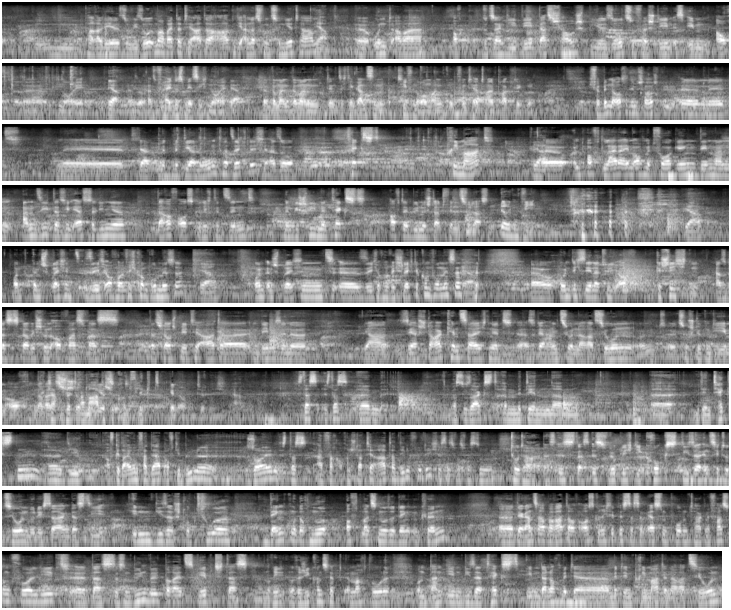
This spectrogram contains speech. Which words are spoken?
parallel sowieso immer weiter Theaterarten, die anders funktioniert haben. Ja. Äh, und aber auch sozusagen die Idee, das Schauspiel so zu verstehen, ist eben auch äh, neu. Ja. Also, also verhältnismäßig neu. Ja. Wenn man, wenn man den, sich den ganzen Tiefenraum anguckt von theatralen Praktiken. Ich verbinde außerdem Schauspiel äh, mit, mit, ja, mit, mit Dialogen tatsächlich, also Text primat Ja. äh, und oft leider eben auch mit Vorgängen, denen man ansieht, dass sie in erster Linie darauf ausgerichtet sind, einen geschriebenen Text auf der Bühne stattfinden zu lassen. Irgendwie. Ja, Und entsprechend sehe ich auch häufig Kompromisse ja. und entsprechend äh, sehe ich auch häufig schlechte Kompromisse. äh, und ich sehe natürlich auch Geschichten. Also das ist, glaube ich, schon auch was, was das Schauspieltheater in dem Sinne ja, sehr stark kennzeichnet. Also der Hang zur Narration und äh, zu Stücken, die eben auch narrativ Klassische strukturiert dramatische sind. Konflikt. auch Genau. Natürlich, ja. Ist das, ist das ähm, was du sagst, ähm, mit den, ähm, äh, mit den Texten, äh, die auf Gedeih und Verderb auf die Bühne äh, sollen, ist das einfach auch ein Stadttheater-Ding für dich? Ist das was, was du... Total. Das ist, das ist wirklich die Krux dieser Institution, würde ich sagen, dass die in dieser Struktur denken und auch nur oftmals nur so denken können. Äh, Der ganze Apparat darauf ausgerichtet ist, dass am ersten Probentag eine Fassung vorliegt, äh, dass es ein Bühnenbild bereits gibt, dass ein Re- ein Regiekonzept gemacht wurde und dann eben dieser Text eben dann noch mit, der, mit dem Primat der Narration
